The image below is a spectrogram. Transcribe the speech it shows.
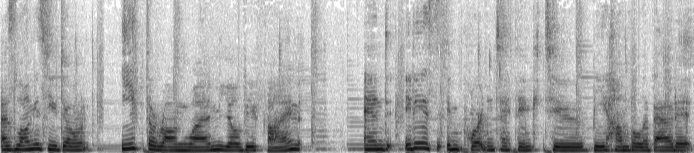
as long as you don't eat the wrong one, you'll be fine. And it is important, I think, to be humble about it.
